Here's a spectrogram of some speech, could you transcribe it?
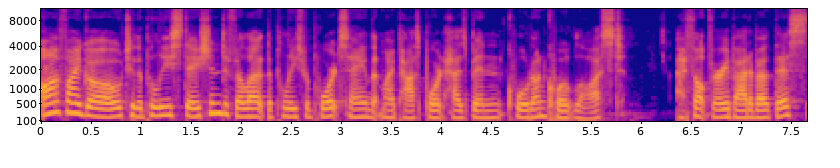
off I go to the police station to fill out the police report saying that my passport has been quote unquote lost. I felt very bad about this.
